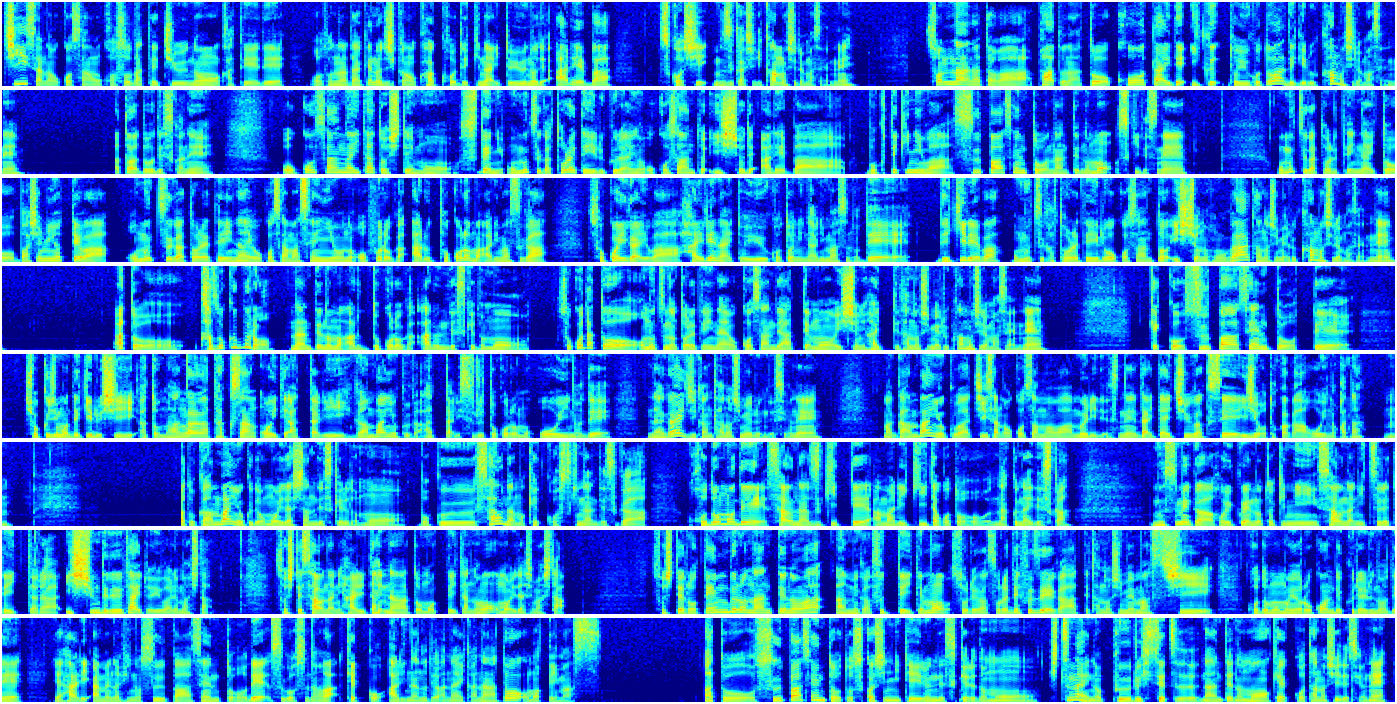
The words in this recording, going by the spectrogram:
小さなお子さんを子育て中の家庭で大人だけの時間を確保できないというのであれば少し難しいかもしれませんね。そんなあなたはパートナーと交代で行くということはできるかもしれませんね。あとはどうですかねお子さんがいたとしてもすでにおむつが取れているくらいのお子さんと一緒であれば僕的にはスーパー銭湯なんてのも好きですねおむつが取れていないと場所によってはおむつが取れていないお子様専用のお風呂があるところもありますがそこ以外は入れないということになりますのでできればおむつが取れているお子さんと一緒の方が楽しめるかもしれませんね。あと家族風呂なんてのもあるところがあるんですけどもそこだとおむつの取れていないお子さんであっても一緒に入って楽しめるかもしれませんね。結構スーパー銭湯って食事もできるしあと漫画がたくさん置いてあったり岩盤浴があったりするところも多いので長い時間楽しめるんですよね。まあ、岩盤浴は小さなお子様は無理ですね。だいたい中学生以上とかが多いのかな。うん。あと岩盤浴で思い出したんですけれども僕サウナも結構好きなんですが子供でサウナ好きってあまり聞いたことなくないですか？娘が保育園の時にサウナに連れて行ったら一瞬で出たいと言われました。そしてサウナに入りたいなと思っていたのを思い出しました。そして露天風呂なんてのは雨が降っていてもそれはそれで風情があって楽しめますし子供も喜んでくれるのでやはり雨の日のスーパー銭湯で過ごすのは結構ありなのではないかなと思っています。あとスーパー銭湯と少し似ているんですけれども室内のプール施設なんてのも結構楽しいですよね。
